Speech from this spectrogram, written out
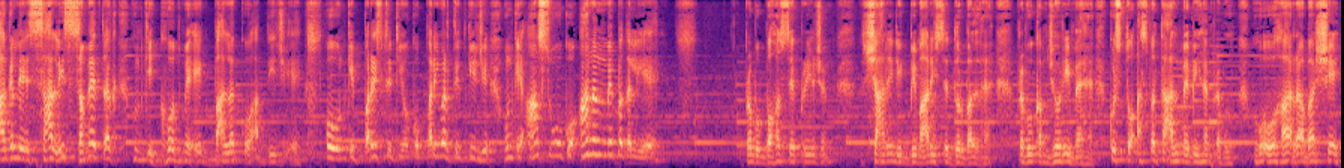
अगले साल इस समय तक उनकी गोद में एक बालक को आप दीजिए, ओ, उनकी परिस्थितियों को परिवर्तित कीजिए, उनके आंसुओं को आनंद में बदलिए। प्रभु बहुत से प्रियजन शारीरिक बीमारी से दुर्बल हैं। प्रभु कमज़ोरी में है। कुछ तो अस्पताल में भी हैं प्रभु। हो हरबशे,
